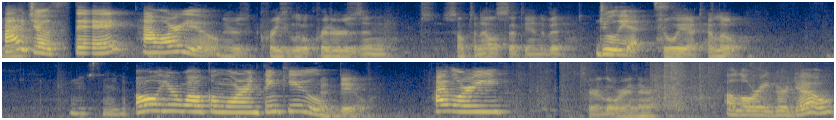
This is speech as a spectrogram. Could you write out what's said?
Hi, Jose. How are you? There's crazy little critters and something else at the end of it. Juliet. Juliet, hello. Oh, you're welcome, Warren. Thank you. Good deal. Hi, Lori. Is there a Lori in there? A Lori Gerdeau.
